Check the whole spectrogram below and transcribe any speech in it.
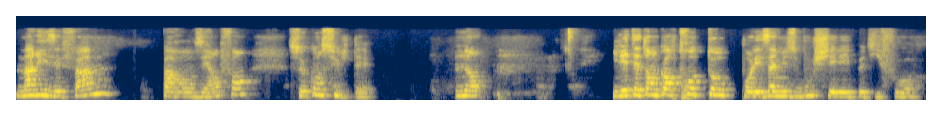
maris et femmes, parents et enfants, se consultaient. Non, il était encore trop tôt pour les amuse-bouches et les petits fours,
